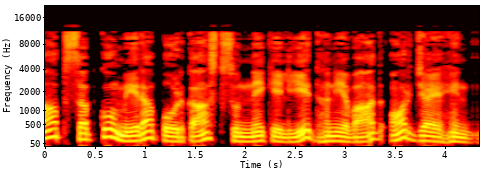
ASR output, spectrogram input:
आप सबको मेरा पॉडकास्ट सुनने के लिए धन्यवाद और जय हिंद।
